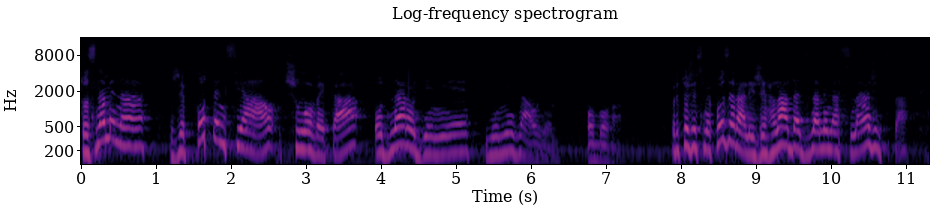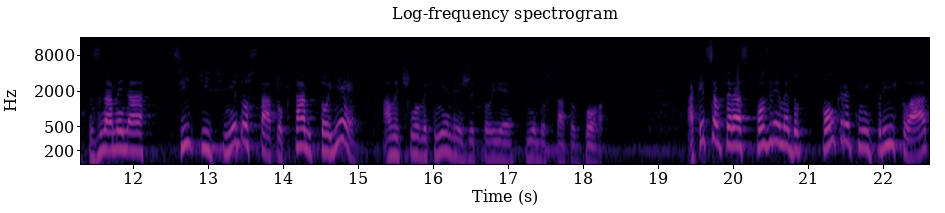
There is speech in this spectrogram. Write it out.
To znamená, že potenciál človeka od narodenie je nezáujem o Boha. Pretože sme pozerali, že hľadať znamená snažiť sa, znamená cítiť nedostatok. Tam to je, ale človek nevie, že to je nedostatok Boha. A keď sa teraz pozrieme do konkrétny príklad,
